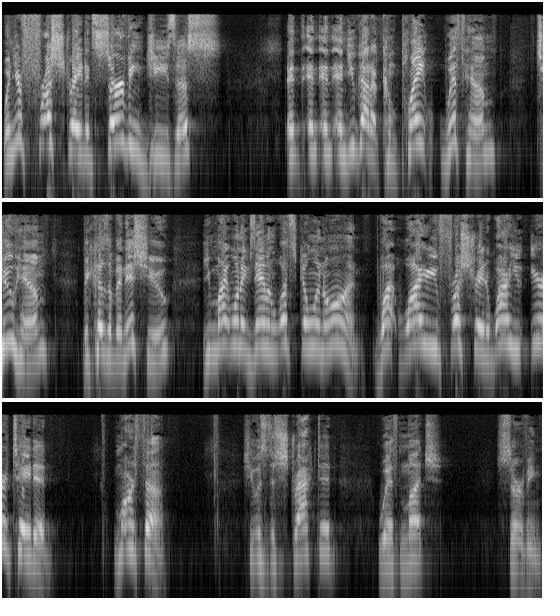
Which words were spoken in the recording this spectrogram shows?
When you're frustrated serving Jesus and, and, and, and you got a complaint with him, to him, because of an issue, you might want to examine what's going on. Why, why are you frustrated? Why are you irritated? Martha, she was distracted with much serving.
